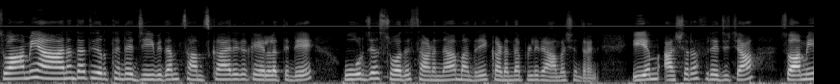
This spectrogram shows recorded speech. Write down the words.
സ്വാമി ആനന്ദ തീർത്ഥന്റെ ജീവിതം സാംസ്കാരിക കേരളത്തിന്റെ ഊർജ സ്രോതസ്സാണെന്ന് മന്ത്രി കടന്നപ്പള്ളി രാമചന്ദ്രൻ. ഇ എം അഷറഫ് രചിച്ച സ്വാമി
